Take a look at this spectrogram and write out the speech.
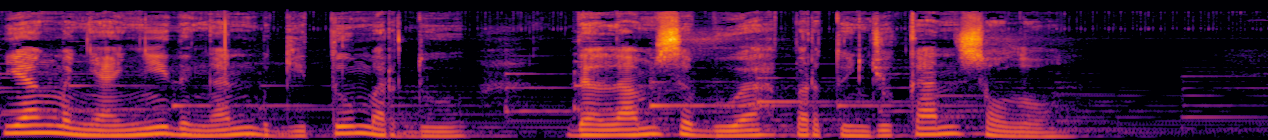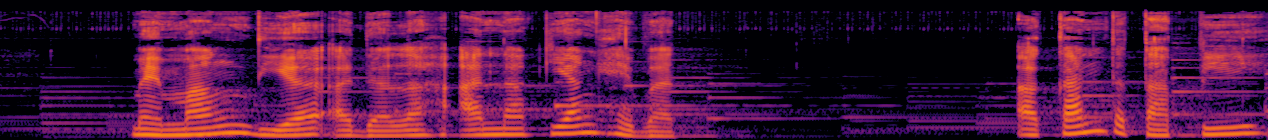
yang menyanyi dengan begitu merdu dalam sebuah pertunjukan solo. Memang dia adalah anak yang hebat. Akan tetapi,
